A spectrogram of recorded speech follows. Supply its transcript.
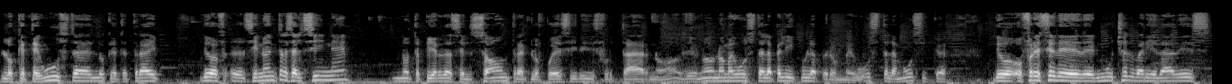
lo que te gusta es lo que te trae. Eh, si no entras al cine, no te pierdas el soundtrack, lo puedes ir y disfrutar, ¿no? no, me gusta la película, pero me gusta la música. ofrece de, muchas variedades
